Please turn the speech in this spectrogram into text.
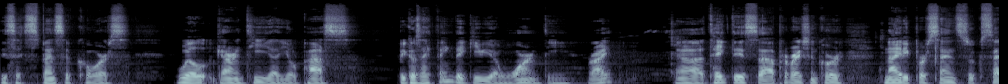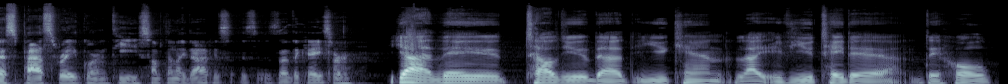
this expensive course, will guarantee that you'll pass? Because I think they give you a warranty, right? Uh, take this uh, preparation course, ninety percent success pass rate guarantee, something like that. Is, is is that the case or? Yeah, they tell you that you can like if you take the the whole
